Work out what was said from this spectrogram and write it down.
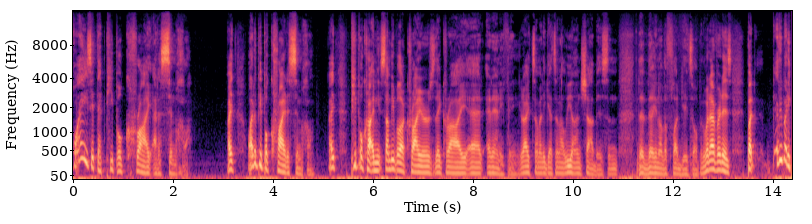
why is it that people cry at a simcha? Right? Why do people cry at a simcha? Right? People cry. I mean, some people are criers. They cry at, at anything. Right? Somebody gets an aliyah on Shabbos, and the, the you know the floodgates open. Whatever it is. But everybody,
